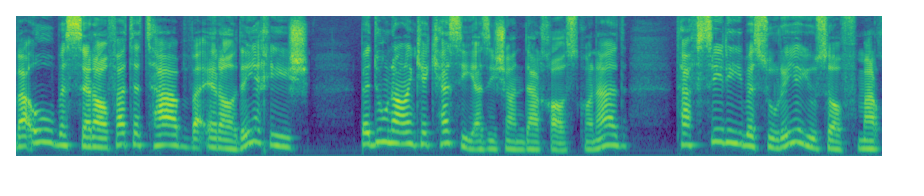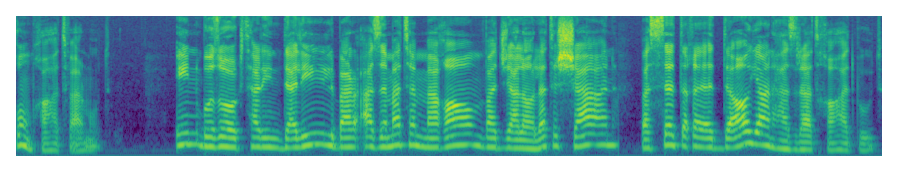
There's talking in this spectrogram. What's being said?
و او به صرافت تب و اراده خیش بدون آنکه کسی از ایشان درخواست کند تفسیری به سوره یوسف مرقوم خواهد فرمود. این بزرگترین دلیل بر عظمت مقام و جلالت شعن و صدق ادعای آن حضرت خواهد بود.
